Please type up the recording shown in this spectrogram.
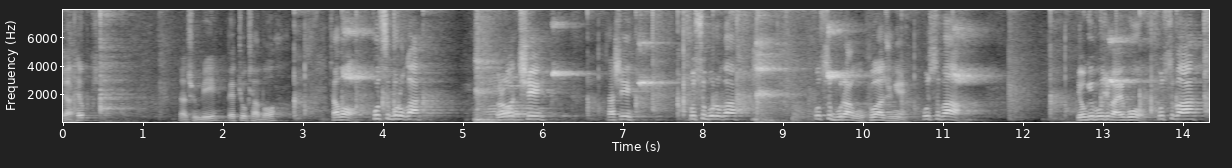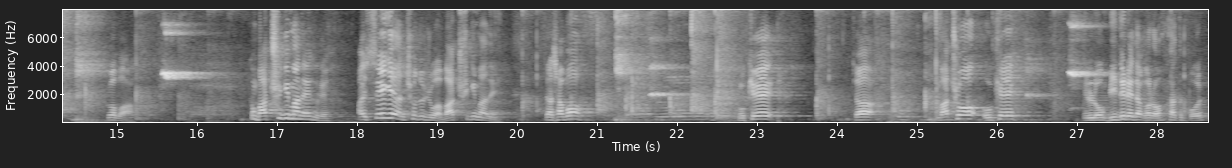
자 해봅시다. 자 준비. 백쪽 잡어. 잡어. 코스 보러 가. 그렇지. 다시. 코스 보러 가. 코스 보라고 그 와중에. 코스 봐. 여기 보지 말고 코스 봐. 이거 봐. 그럼 맞추기만 해 그래. 아니 세게 안 쳐도 좋아. 맞추기만 해 자 잡아. 오케이. 자 맞춰. 오케이. 일로 미들에다 걸어 카트볼.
